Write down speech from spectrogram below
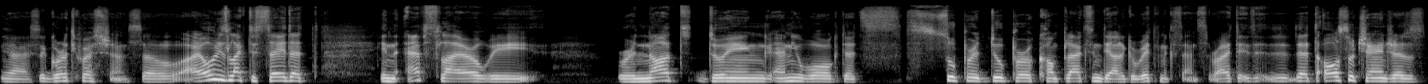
Yeah, it's a great question. So I always like to say that in AppsFlyer, we we're not doing any work that's super duper complex in the algorithmic sense, right? That also changes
